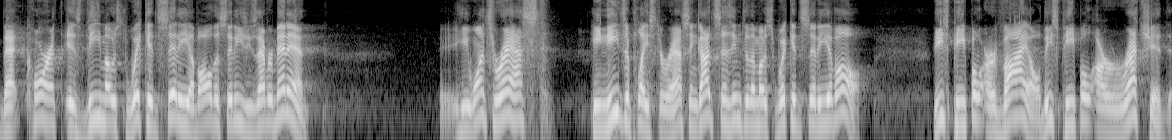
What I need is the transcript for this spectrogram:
that Corinth is the most wicked city of all the cities he's ever been in. He wants rest, he needs a place to rest, and God sends him to the most wicked city of all. These people are vile, these people are wretched,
